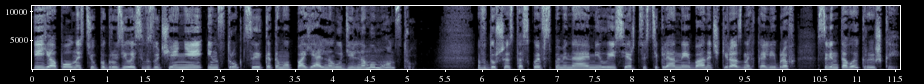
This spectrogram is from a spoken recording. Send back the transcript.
я полностью погрузилась в изучение инструкции к этому паяльно-лудильному монстру. В душе с тоской вспоминая милые сердцу стеклянные баночки разных калибров с винтовой крышкой.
